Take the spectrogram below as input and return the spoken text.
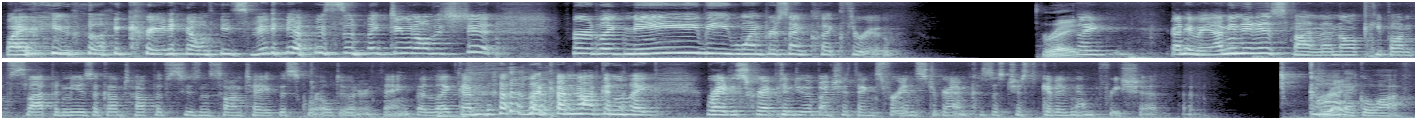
why are you like creating all these videos and like doing all this shit for like maybe 1% click through? Right. Like, anyway, I mean, it is fun and I'll keep on slapping music on top of Susan Sontag, the squirrel doing her thing. But like, I'm like, I'm not going to like write a script and do a bunch of things for Instagram because it's just giving them free shit. But God, Right. I go off.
